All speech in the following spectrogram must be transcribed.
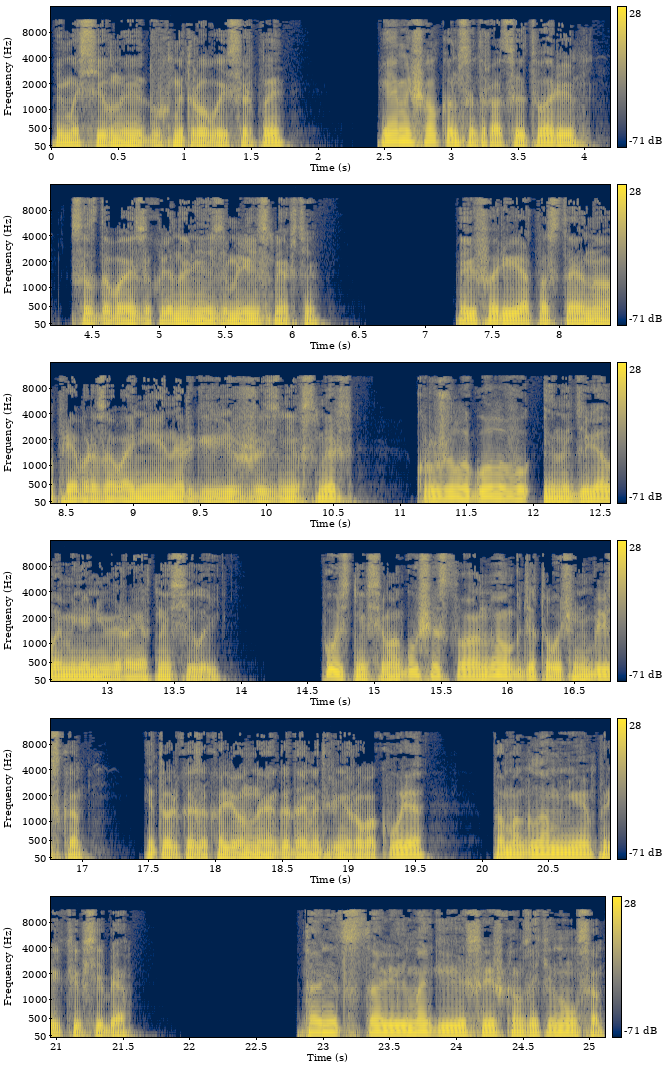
и массивные двухметровые серпы, я мешал концентрации твари, создавая заклинание земли и смерти. Эйфория от постоянного преобразования энергии из жизни в смерть кружила голову и наделяла меня невероятной силой. Пусть не всемогущество, но где-то очень близко, и только закаленная годами тренировок воля помогла мне прийти в себя. Танец стали и магии слишком затянулся,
